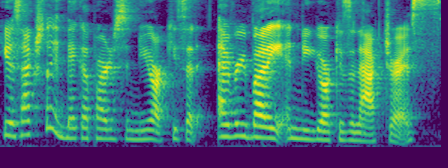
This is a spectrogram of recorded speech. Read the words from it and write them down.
he was actually a makeup artist in New York. He said everybody in New York is an actress.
